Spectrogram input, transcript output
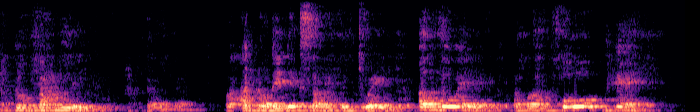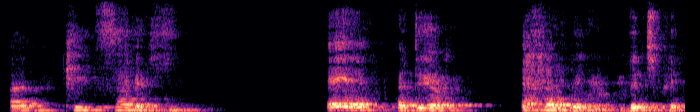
a gofalu amdano fe. Mae adnod 17 yn dweud, ynddo e, y mae pob peth yn cyd sefyll. Ef ydy'r Rhoddin, fynt pum.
